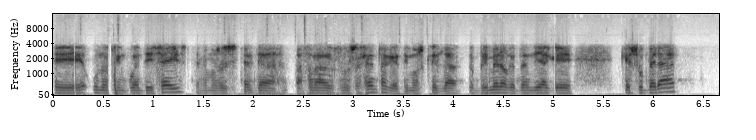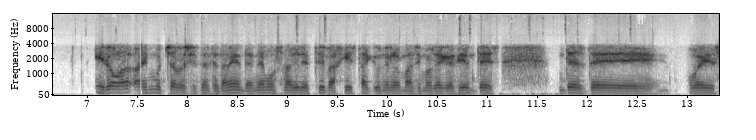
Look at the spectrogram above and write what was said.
1,56, eh, tenemos resistencia en la zona de los 1,60, que decimos que es lo primero que tendría que, superar. Y luego hay mucha resistencia también. Tenemos una directriz bajista que une los máximos decrecientes desde pues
